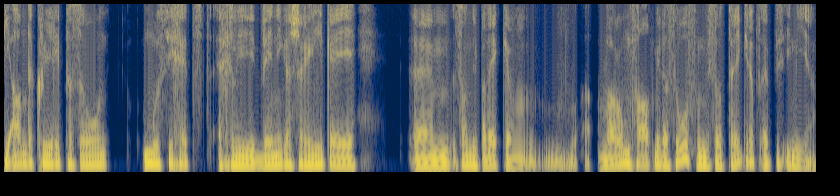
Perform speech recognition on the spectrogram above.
die andere queere Person muss sich jetzt ein bisschen weniger schrill gehen, ähm, sondern überlegen, warum fällt mir das auf und wieso triggert es etwas in mir.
